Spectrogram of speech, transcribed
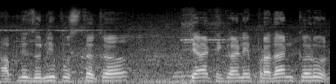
आपली जुनी पुस्तकं त्या ठिकाणी प्रदान करून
